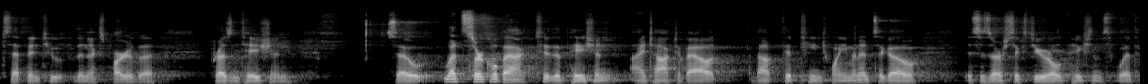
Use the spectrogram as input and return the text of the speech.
step into for the next part of the presentation. So let's circle back to the patient I talked about about 15, 20 minutes ago. This is our 60 year old patient with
